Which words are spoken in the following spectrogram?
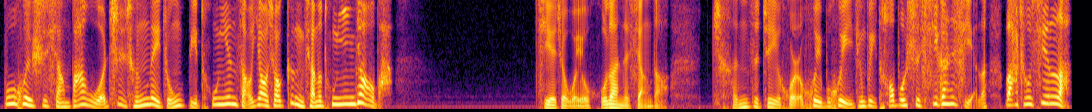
不会是想把我制成那种比通阴枣药效更强的通阴药吧？接着我又胡乱的想到，陈子这会儿会不会已经被陶博士吸干血了，挖出心了？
